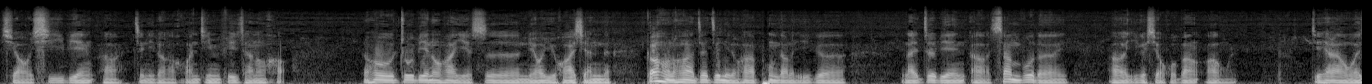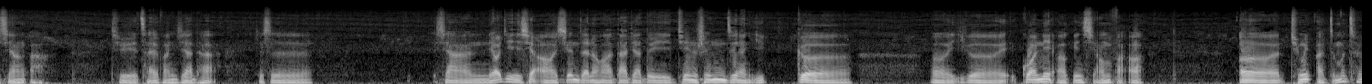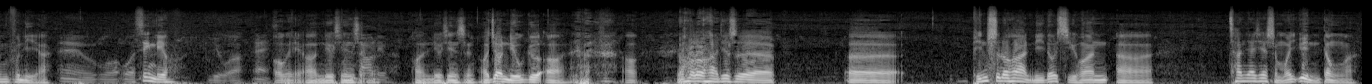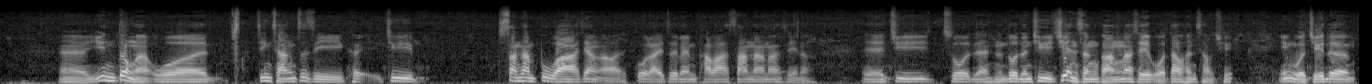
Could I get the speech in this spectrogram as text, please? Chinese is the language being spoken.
小溪边啊，这里的话环境非常的好，然后周边的话也是鸟语花香的。刚好的话在这里的话碰到了一个来这边啊散步的啊一个小伙伴啊，接下来我想啊去采访一下他，就是想了解一下啊，现在的话大家对健身这样一个。呃，一个观念啊，跟想法啊，呃，请问啊，怎么称呼你啊？哎，我我姓刘，刘啊，哎，OK 啊，刘先生，哦，刘先生，我叫刘哥啊，哦，然后的话就是，呃，平时的话你都喜欢呃参加些什么运动啊？呃，运动啊，我经常自己可以去散散步啊，这样啊，过来这边爬爬山啊那些呢。呃，据说人很多人去健身房那些，我倒很少去，因为我觉得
